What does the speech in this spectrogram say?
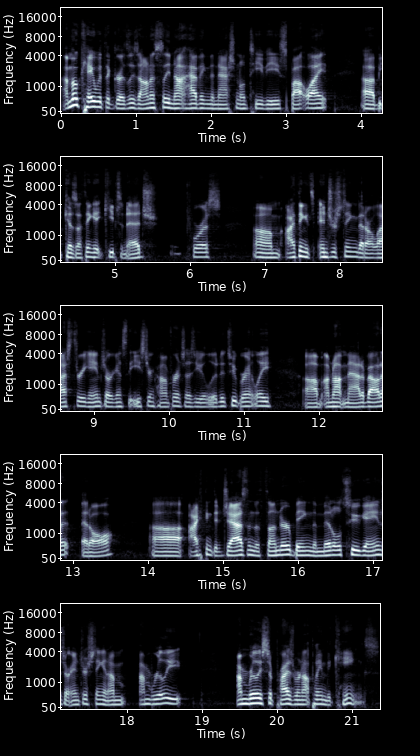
I'm okay with the Grizzlies honestly not having the national TV spotlight uh, because I think it keeps an edge for us. Um, I think it's interesting that our last three games are against the Eastern Conference, as you alluded to, Brantley. Um, I'm not mad about it at all. Uh, I think the Jazz and the Thunder being the middle two games are interesting, and I'm I'm really I'm really surprised we're not playing the Kings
